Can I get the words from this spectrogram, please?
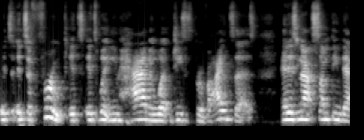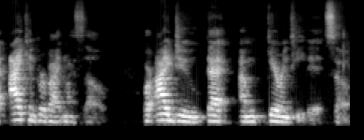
it's, it's a fruit. It's, it's what you have and what Jesus provides us. And it's not something that I can provide myself or I do that I'm guaranteed it. So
